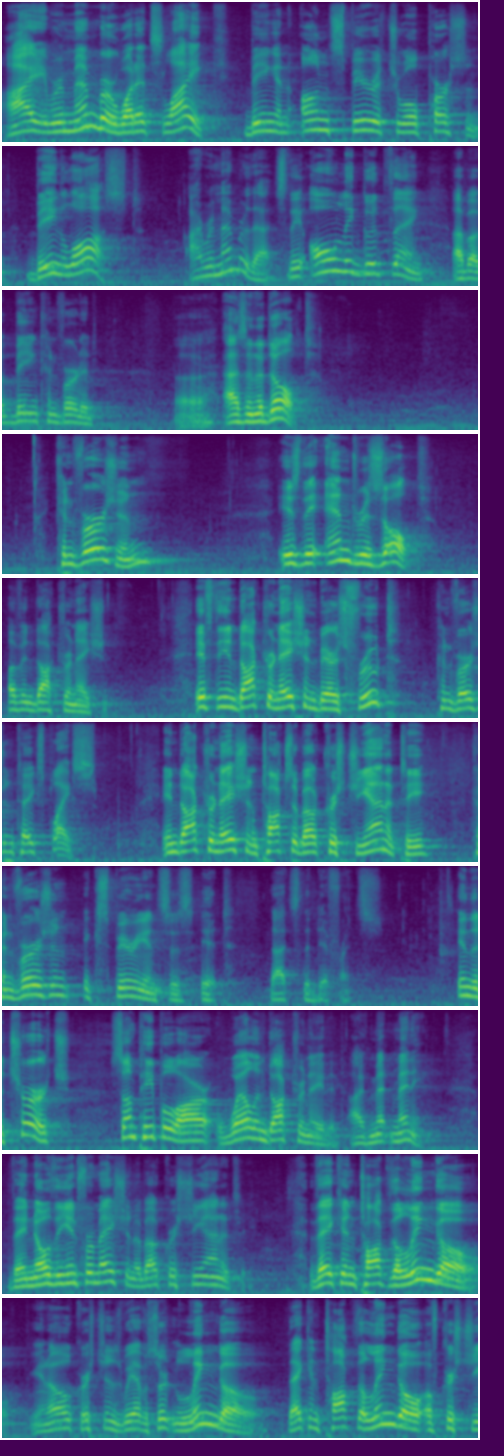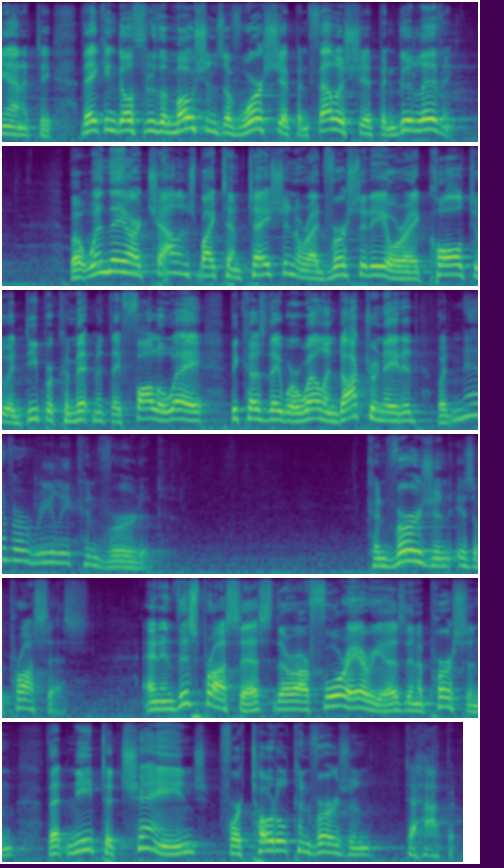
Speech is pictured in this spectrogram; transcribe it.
I remember what it's like being an unspiritual person, being lost. I remember that. It's the only good thing about being converted uh, as an adult. Conversion is the end result of indoctrination. If the indoctrination bears fruit, conversion takes place. Indoctrination talks about Christianity, conversion experiences it. That's the difference. In the church, some people are well indoctrinated. I've met many. They know the information about Christianity. They can talk the lingo. You know, Christians, we have a certain lingo. They can talk the lingo of Christianity. They can go through the motions of worship and fellowship and good living. But when they are challenged by temptation or adversity or a call to a deeper commitment, they fall away because they were well indoctrinated but never really converted. Conversion is a process. And in this process, there are four areas in a person that need to change for total conversion to happen.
